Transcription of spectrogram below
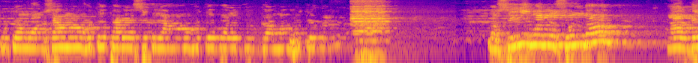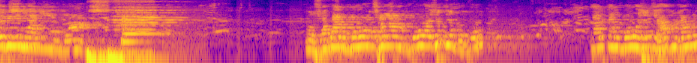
ওটা মনসা মা হতে পারে শীতলা মা হতে পারে দুর্গা মা হতে পারে। তো শ্রী মানে সুন্দর আর দেবী মানে মা। তো সবার বউ ছানা বউ এসেছে বউ? কার কার বউ এসেছে হাত উঠাবে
